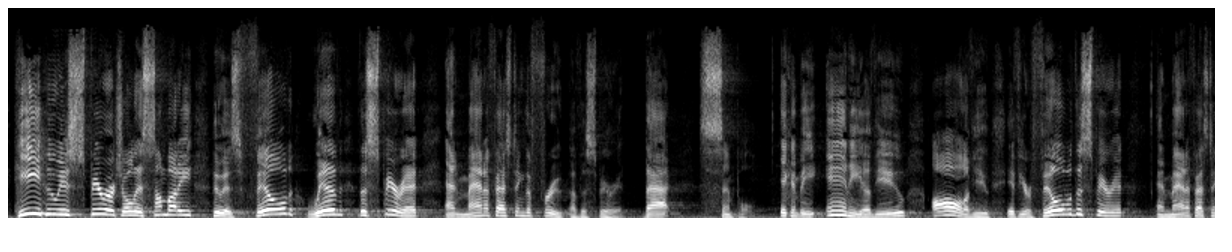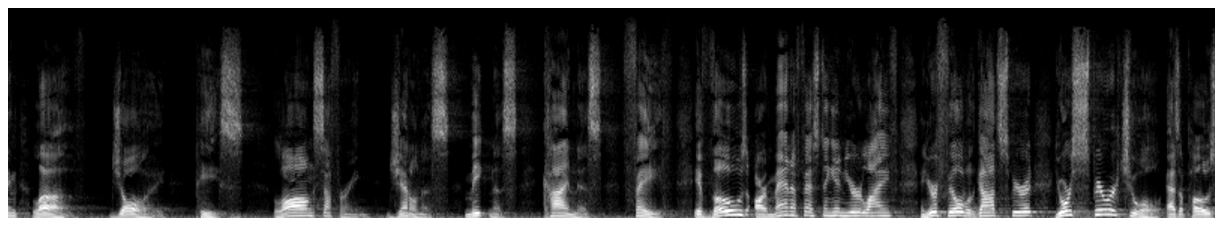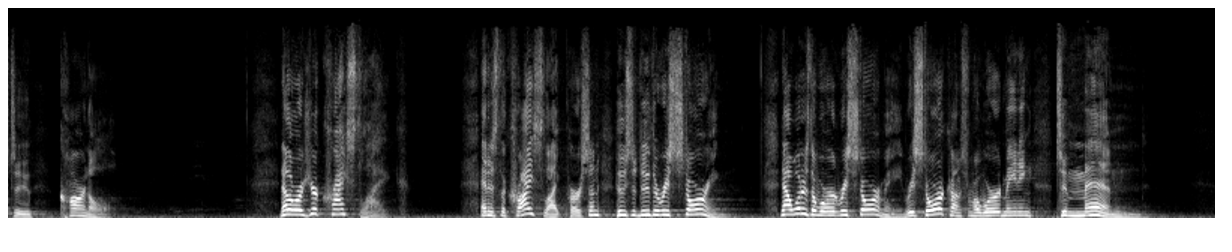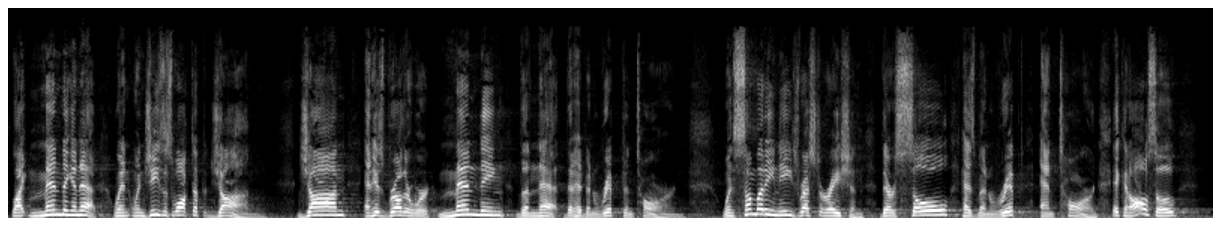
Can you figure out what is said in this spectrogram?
He who is spiritual is somebody who is filled with the Spirit and manifesting the fruit of the Spirit. That simple. It can be any of you, all of you. If you're filled with the Spirit, and manifesting love, joy, peace, long suffering, gentleness, meekness, kindness, faith. If those are manifesting in your life and you're filled with God's Spirit, you're spiritual as opposed to carnal. In other words, you're Christ like. And it's the Christ like person who's to do the restoring. Now, what does the word restore mean? Restore comes from a word meaning to mend, like mending a net. When, when Jesus walked up to John, John and his brother were mending the net that had been ripped and torn. When somebody needs restoration, their soul has been ripped and torn. It can also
